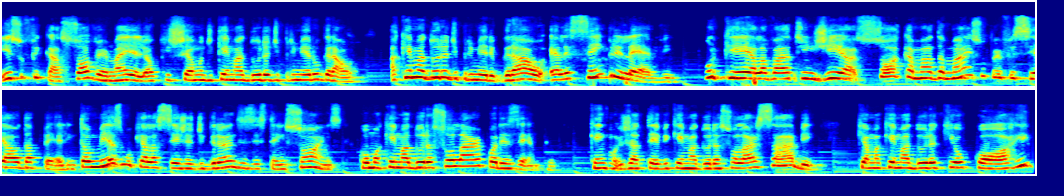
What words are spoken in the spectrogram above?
Isso ficar só vermelho é o que chamam de queimadura de primeiro grau. A queimadura de primeiro grau, ela é sempre leve, porque ela vai atingir só a camada mais superficial da pele. Então, mesmo que ela seja de grandes extensões, como a queimadura solar, por exemplo, quem já teve queimadura solar sabe que é uma queimadura que ocorre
